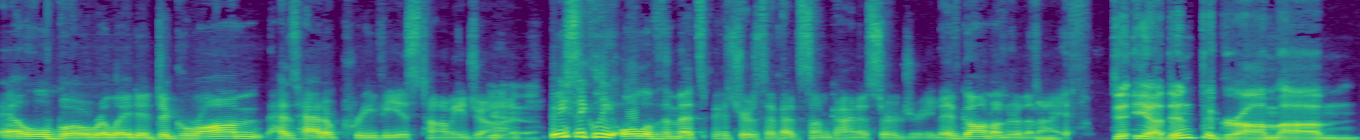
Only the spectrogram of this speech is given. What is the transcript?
elbow related. DeGrom has had a previous Tommy John. Yeah. Basically, all of the Mets pitchers have had some kind of surgery. They've gone under the Mm-hmm. knife. Yeah, didn't Degrom um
